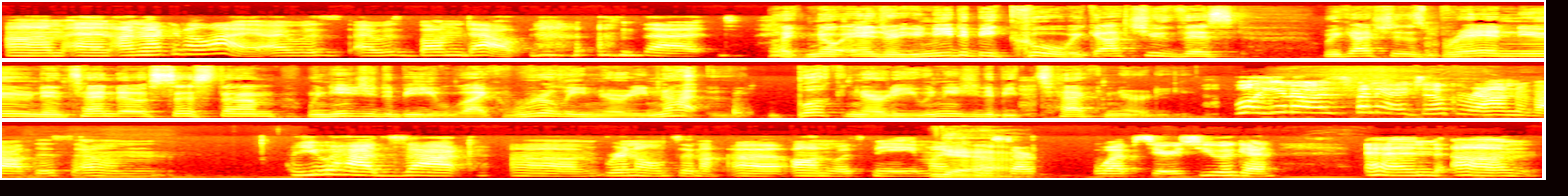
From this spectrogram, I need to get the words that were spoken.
Um, and I'm not gonna lie, I was I was bummed out that Like, no, Andrew, you need to be cool. We got you this We got you this brand new Nintendo system. We need you to be like really nerdy, not book nerdy. We need you to be tech nerdy. Well, you know, it's funny. I joke around about this. Um, you had Zach um, Reynolds and uh, on with me, my Yeah. co-star web series. You again, and um,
